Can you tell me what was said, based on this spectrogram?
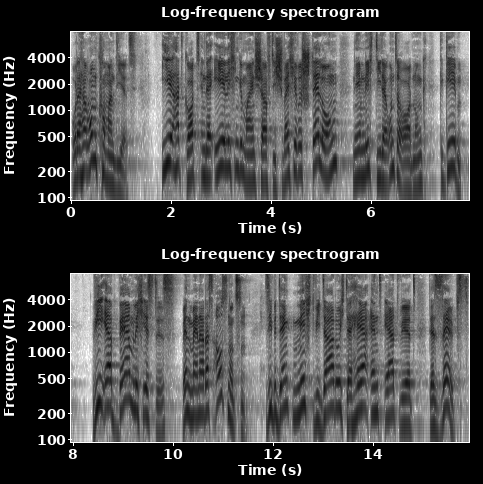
oder herumkommandiert. Ihr hat Gott in der ehelichen Gemeinschaft die schwächere Stellung, nämlich die der Unterordnung, gegeben. Wie erbärmlich ist es, wenn Männer das ausnutzen. Sie bedenken nicht, wie dadurch der Herr entehrt wird, der selbst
